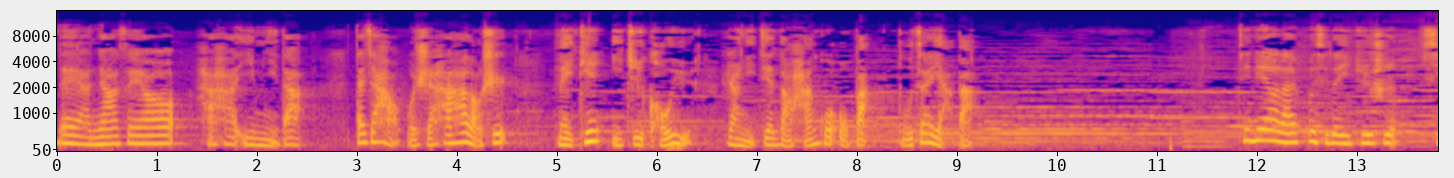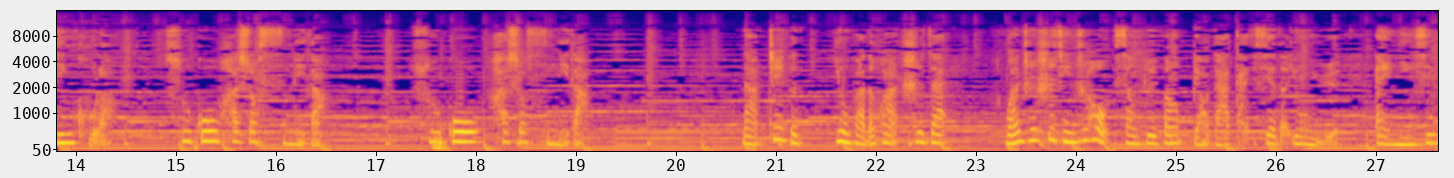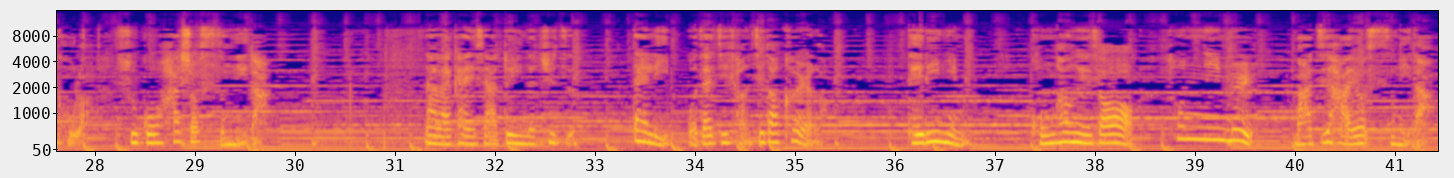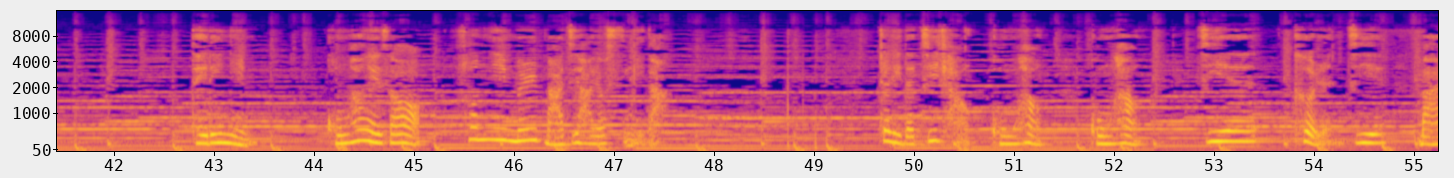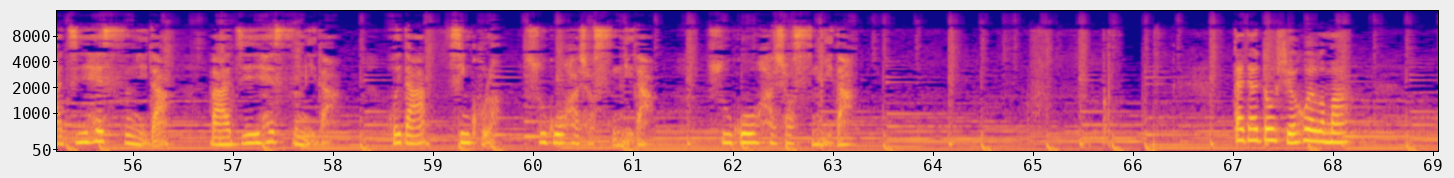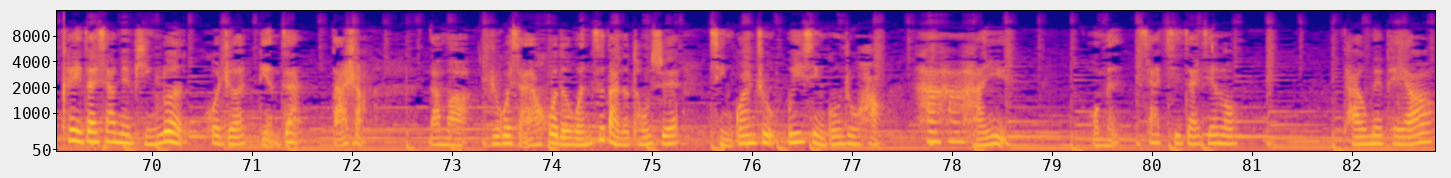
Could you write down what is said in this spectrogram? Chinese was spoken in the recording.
大家好，哈哈伊米哒。大家好，我是哈哈老师。每天一句口语，让你见到韩国欧巴不再哑巴。今天要来复习的一句是辛苦了，수고하셨습니 다。 수고하셨습니 다。 那这个用法的话，是在完成事情之后向对方表达感谢的用语。哎，您辛苦了，수고하셨습니 다。 那来看一下对应的句子，代理我在机场接到客人了。대리님공항에서손님을맞이하였습니다 대리님공항에서손님을맞이하였습니다这里的机场空항공항接客人接맞이했습니다맞이했습니다回答辛苦了。 수고하셨습니 다， 수고하셨습니 다。 大家都学会了吗？可以在下面评论或者点赞打赏。那么，如果想要获得文字版的同学，请关注微信公众号“哈哈韩语”。我们下期再见喽，다음에봬요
